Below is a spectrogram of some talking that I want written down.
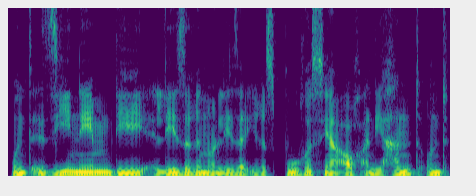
Und Sie nehmen die Leserinnen und Leser Ihres Buches ja auch an die Hand und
